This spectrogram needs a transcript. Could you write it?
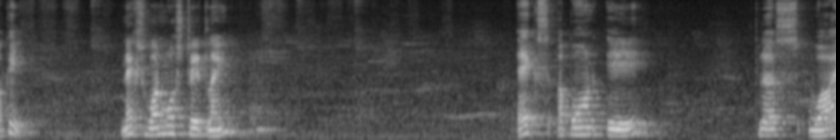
Okay. Next one more straight line. X upon a plus y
